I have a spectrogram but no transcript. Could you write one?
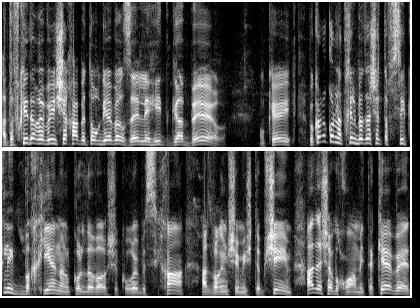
התפקיד הרביעי שלך בתור גבר זה להתגבר. אוקיי? וקודם כל נתחיל בזה שתפסיק להתבכיין על כל דבר שקורה בשיחה, על דברים שמשתבשים, על זה שהבחורה מתעכבת,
